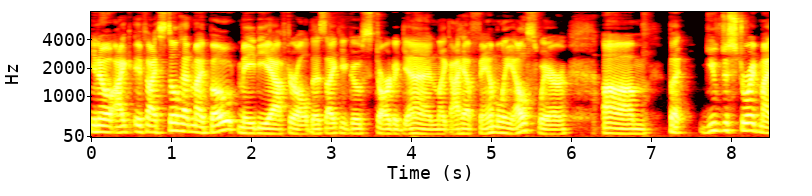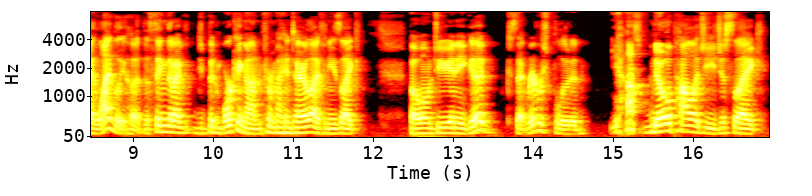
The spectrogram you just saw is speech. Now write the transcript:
you know I if I still had my boat maybe after all this I could go start again. Like I have family elsewhere. Um but you've destroyed my livelihood the thing that I've been working on for my entire life. And he's like but won't do you any good because that river's polluted. Yeah. no apology, just like,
